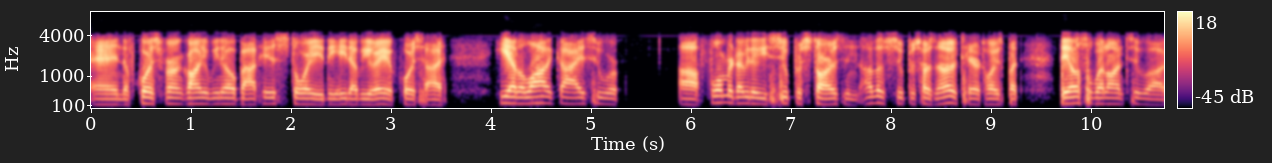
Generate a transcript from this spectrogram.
And of course, Verne Gagne, we know about his story in the AWA. Of course, uh, he had a lot of guys who were uh, former WWE superstars and other superstars in other territories, but they also went on to uh,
